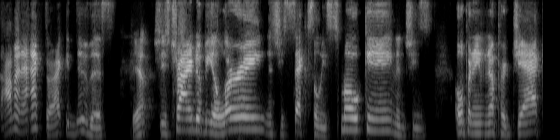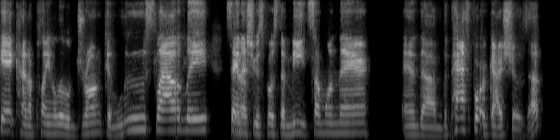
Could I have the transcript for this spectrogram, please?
I'm an actor. I can do this." Yeah. She's trying to be alluring, and she's sexily smoking, and she's opening up her jacket, kind of playing a little drunk and loose, loudly, saying Yeah. that she was supposed to meet someone there. And um, the passport guy shows up,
